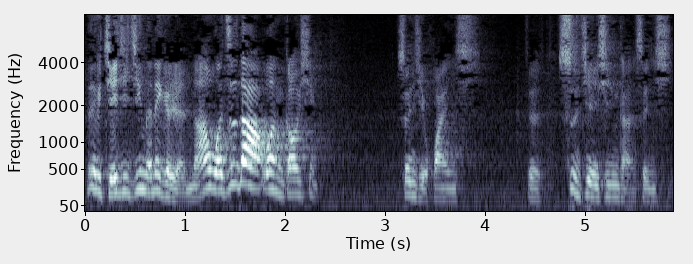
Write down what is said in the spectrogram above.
那个结集经的那个人啊！我知道，我很高兴，升起欢喜，这世界心谈生喜。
